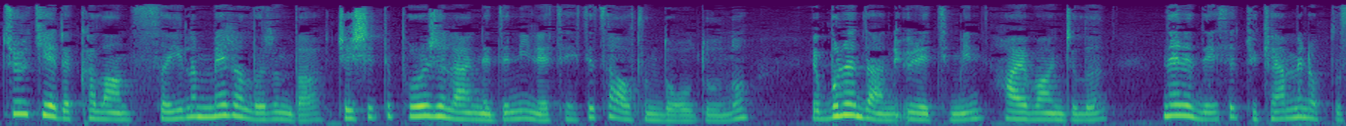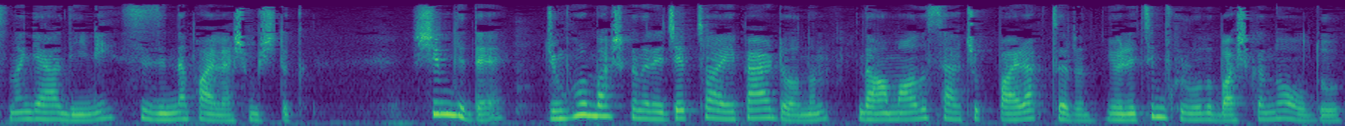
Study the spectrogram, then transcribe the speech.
Türkiye'de kalan sayılı meraların da çeşitli projeler nedeniyle tehdit altında olduğunu ve bu nedenle üretimin, hayvancılığın neredeyse tükenme noktasına geldiğini sizinle paylaşmıştık. Şimdi de Cumhurbaşkanı Recep Tayyip Erdoğan'ın damadı Selçuk Bayraktar'ın yönetim kurulu başkanı olduğu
